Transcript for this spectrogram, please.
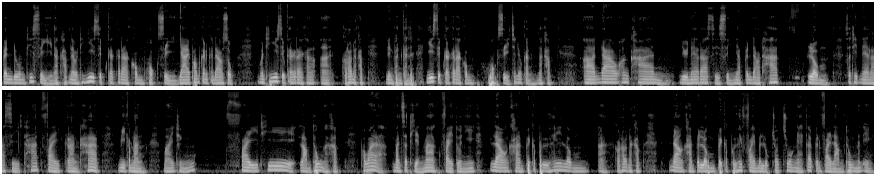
เป็นดวงที่ 4 นะครับ ในวันที่ 20 กรกฎาคม 64 ย้ายพร้อมกันกับดาวศุกร์วันที่ 20 กรกฎาคมอ่าขอโทษนะครับเรียนพันกัน 20 กรกฎาคม 64 เช่นเดียวกันนะครับดาวอังคารอยู่ในราศีสิงห์เป็นดาวธาตุลม สถิตในราศีธาตุไฟกลางธาตุมีกำลัง หมายถึง ไฟที่ลำทุ่งอะครับ เพราะว่ามันเสถียรมากไฟตัวนี้ ดาวอังคารไปกระพือให้ลมอะขอโทษนะครับ ดาวอังคารเป็นลมไปกับพื้นให้ไฟมันลุกชดช่วงไงก็เป็นไฟลามทุ่งนั่นเอง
